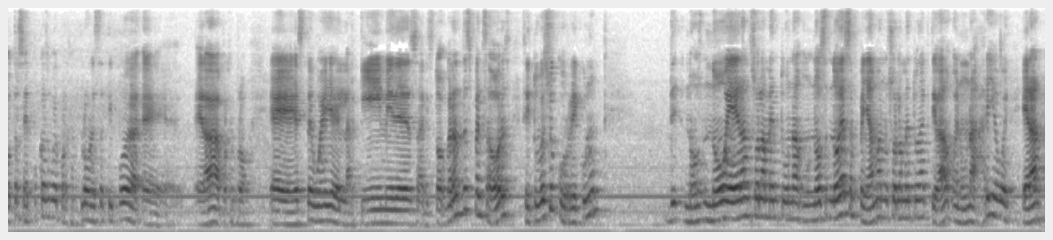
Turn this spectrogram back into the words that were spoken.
otras épocas, güey, por ejemplo, este tipo de... Eh, era, por ejemplo, eh, este güey, el Arquímedes, Aristóteles, grandes pensadores, si tú ves su currículum, no, no eran solamente una, no, no desempeñaban solamente una actividad en una área, güey. Eran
